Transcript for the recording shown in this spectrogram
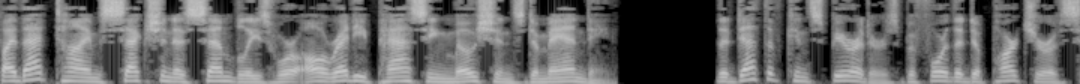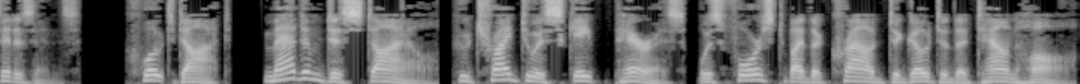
By that time section assemblies were already passing motions demanding the death of conspirators before the departure of citizens. Madame de Staël, who tried to escape Paris, was forced by the crowd to go to the town hall.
